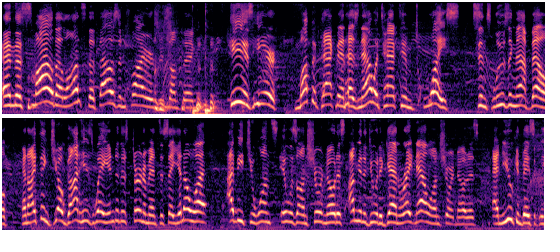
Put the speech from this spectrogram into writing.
and the smile that launched the thousand fires or something. he is here. Muppet Pac-Man has now attacked him twice since losing that belt, and I think Joe got his way into this tournament to say, you know what? I beat you once. It was on short notice. I'm going to do it again right now on short notice, and you can basically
